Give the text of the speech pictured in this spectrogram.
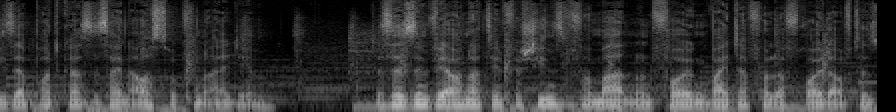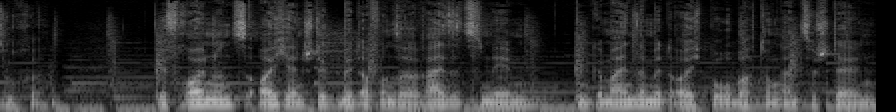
Dieser Podcast ist ein Ausdruck von all dem. Deshalb sind wir auch nach den verschiedensten Formaten und Folgen weiter voller Freude auf der Suche. Wir freuen uns, euch ein Stück mit auf unsere Reise zu nehmen und gemeinsam mit euch Beobachtungen anzustellen,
